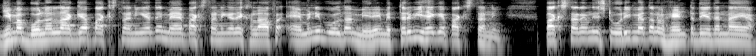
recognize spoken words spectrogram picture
ਜੇ ਮੈਂ ਬੋਲਣ ਲੱਗ ਗਿਆ ਪਾਕਿਸਤਾਨੀਆਂ ਤੇ, ਮੈਂ ਪਾਕਿਸਤਾਨੀਆਂ ਦੇ ਖਿਲਾਫ ਐਵੇਂ ਨਹੀਂ ਬੋਲਦਾ, ਮੇਰੇ ਮਿੱਤਰ ਵੀ ਹੈਗੇ ਪਾਕਿਸਤਾਨੀ। ਪਾਕਿਸਤਾਨੀਆਂ ਦੀ ਸਟੋਰੀ ਮੈਂ ਤੁਹਾਨੂੰ ਹਿੰਟ ਦੇ ਦਿੰਨਾ ਆ।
